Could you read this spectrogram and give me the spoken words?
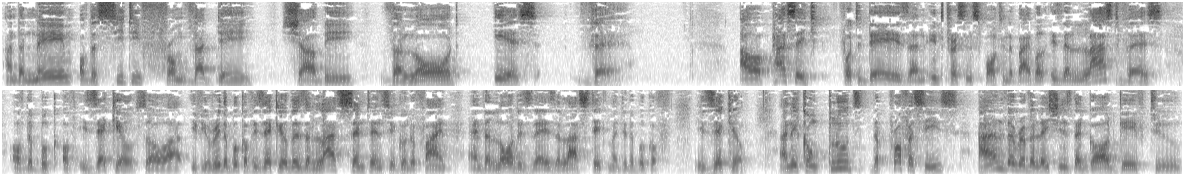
And the name of the city from that day shall be, The Lord is there. Our passage for today is an interesting spot in the Bible. is the last verse of the book of Ezekiel. So uh, if you read the book of Ezekiel, there's the last sentence you're going to find, and the Lord is there is the last statement in the book of Ezekiel. And it concludes the prophecies and the revelations that God gave to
